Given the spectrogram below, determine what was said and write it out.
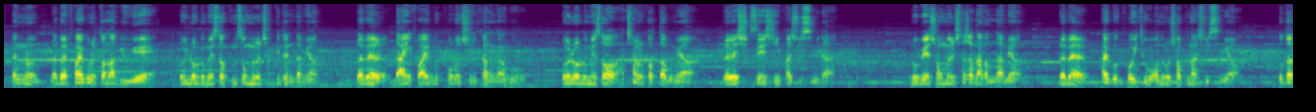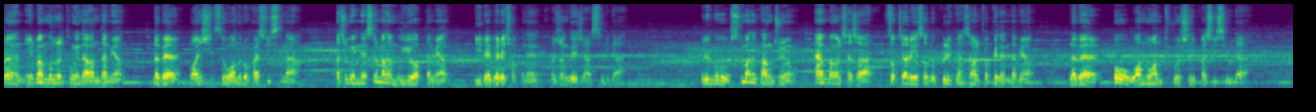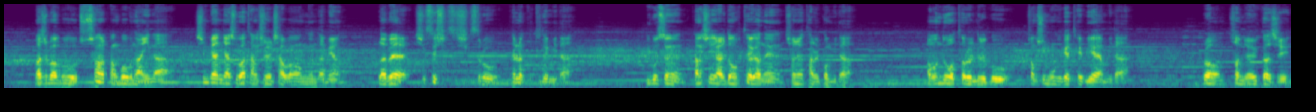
백룸 레벨 5를 떠나기 위해 boiler room에서 금속문을 찾게 된다면 레벨 954로 진입 가능하고 boiler room에서 한참을 걷다 보면 레벨 6에 진입할 수 있습니다. 로비의 정문을 찾아 나간다면 레벨 5.1으로 접근할 수 있으며 또 다른 일반 문을 통해 나간다면 레벨 161으로 갈 수 있으나 가지고 있는 쓸만한 무기가 없다면 이 레벨의 접근은 권장되지 않습니다. 그리고 수많은 방 중 하얀 방을 찾아 구석 자리에서 noclip 현상을 겪게 된다면 레벨 4112로 진입할 수 있습니다. 마지막으로 추천할 방법은 아니나 신비한 야수가 당신을 잡아먹는다면 레벨 666로 텔레포트 됩니다. 이곳은 당신이 알던 호텔과는 전혀 다를 겁니다. almond water를 들고 정신 공격에 대비해야 합니다. 그럼 전 여기까지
